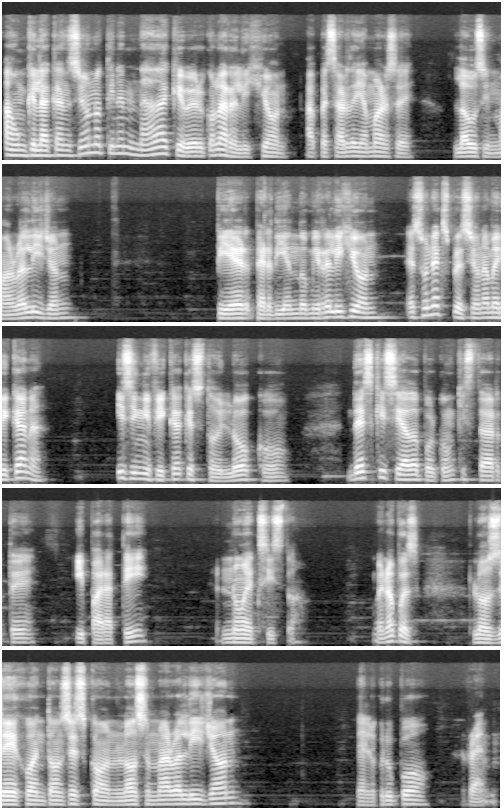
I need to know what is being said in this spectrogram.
aunque la canción no tiene nada que ver con la religión, a pesar de llamarse Losing My Religion, perdiendo mi religión, es una expresión americana y significa que estoy loco, desquiciado por conquistarte y para ti no existo. Bueno, pues los dejo entonces con Losing My Religion del grupo REM.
